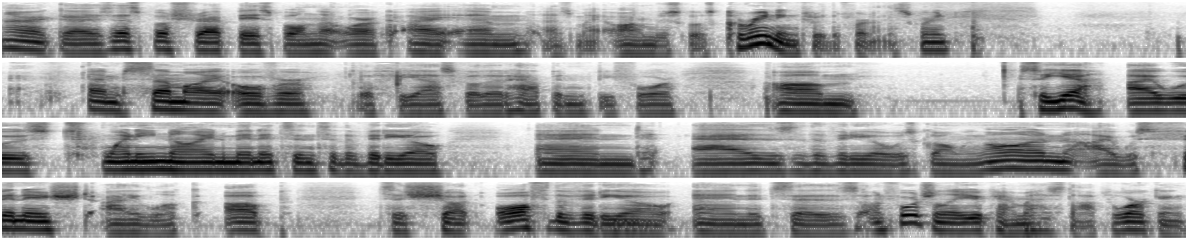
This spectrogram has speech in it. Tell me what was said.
All right, guys, Espo Strat Baseball Network. I am, as my arm just goes careening through the front of the screen, I'm semi over the fiasco that happened before. Um, so yeah, I was 29 minutes into the video, and as the video was going on, I was finished. I look up to shut off the video, and it says, unfortunately, your camera has stopped working.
